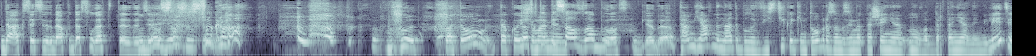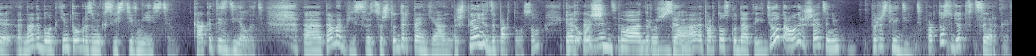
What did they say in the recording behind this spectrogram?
Да, кстати, да, куда слуга-то делся? Слуга. Вот. Потом такой Тот, еще момент. кто писал, забыл о слуге, да. Там явно надо было ввести каким-то образом взаимоотношения, ну вот Д'Артаньяна и Миледи, надо было каким-то образом их свести вместе. Как это сделать? Э, там описывается, что Д'Артаньян шпионит за Портосом. Это очень по-дружески. Да, Портос куда-то идет, а он решает за ним проследить. Портос идет в церковь.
